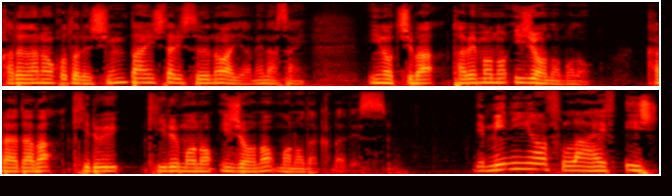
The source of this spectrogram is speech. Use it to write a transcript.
体のことで心配したりするのはやめなさい。命は食べ物以上のもの、体は着る着るもの以上のものだからです。The meaning of life is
